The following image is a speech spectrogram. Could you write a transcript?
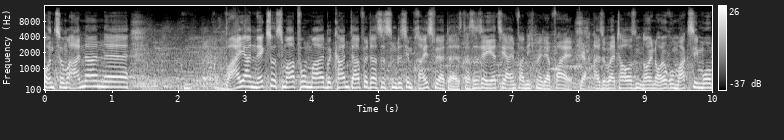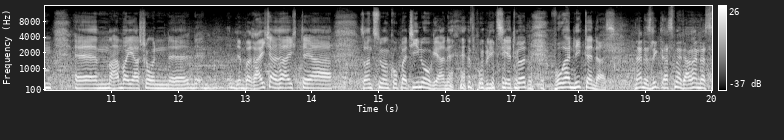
und zum anderen äh, war ja ein Nexus-Smartphone mal bekannt dafür, dass es ein bisschen preiswerter ist. Das ist ja jetzt hier einfach nicht mehr der Fall. Ja. Also bei 1009 Euro Maximum ähm, haben wir ja schon äh, einen Bereich erreicht, der sonst nur in Cupertino gerne publiziert wird. Woran liegt denn das? Nein, das liegt erstmal daran, dass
